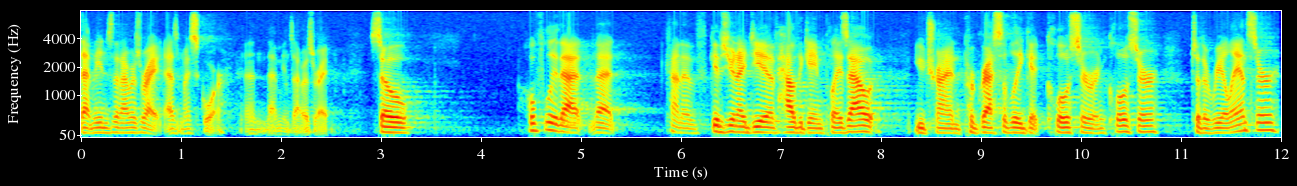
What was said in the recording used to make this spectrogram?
that means that I was right as my score, and that means I was right. So hopefully that, that kind of gives you an idea of how the game plays out. You try and progressively get closer and closer to the real answer.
